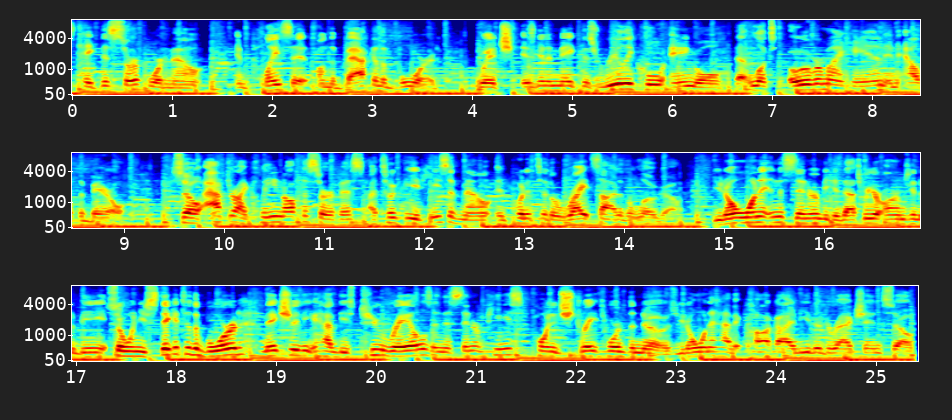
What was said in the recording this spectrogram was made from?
is take this surfboard mount and place it on the back of the board which is gonna make this really cool angle that looks over my hand and out the barrel. So after I cleaned off the surface, I took the adhesive mount and put it to the right side of the logo. You don't want it in the center because that's where your arm's gonna be. So when you stick it to the board, make sure that you have these two rails in the center piece pointed straight towards the nose. You don't wanna have it cockeyed either direction, so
